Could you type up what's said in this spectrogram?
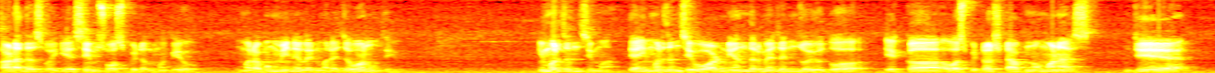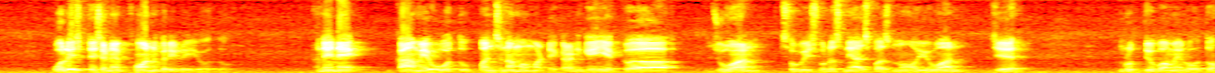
સાડા દસ વાગ્યે સિમ્સ હોસ્પિટલમાં ગયો. મારા મમ્મીને લઈને મારે જવાનું થયું. ઇમરજન્સીમાં ત્યાં ઇમરજન્સી વોર્ડની અંદર મેં જઈને જોયું તો એક હોસ્પિટલ સ્ટાફનો માણસ જે પોલીસ સ્ટેશને ફોન કરી રહ્યો હતો. અને એને કામ એવું હતું પંચનામા માટે, કારણ કે એક જુવાન, છવ્વીસ વર્ષની આસપાસનો યુવાન જે મૃત્યુ પામેલો હતો.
